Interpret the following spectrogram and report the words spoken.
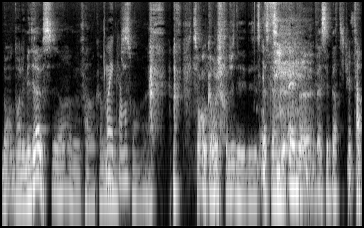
dans, dans les médias aussi, hein, euh, enfin, quand même, Oui, qui sont, qui sont encore aujourd'hui des, des espaces de haine euh, assez particuliers, enfin,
